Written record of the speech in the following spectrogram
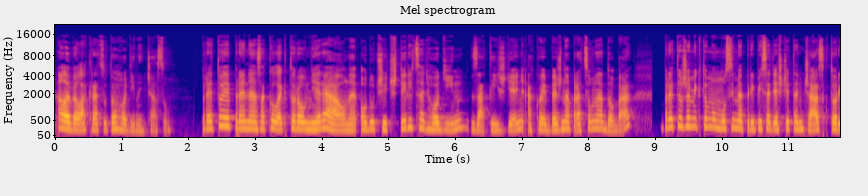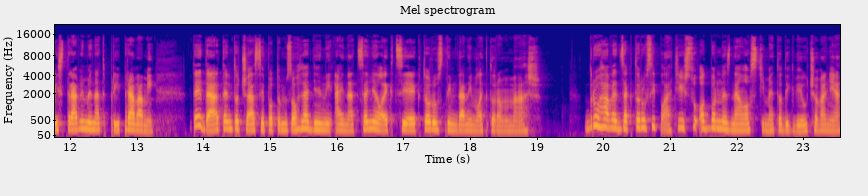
ale veľakrát sú to hodiny času. Preto je pre nás ako lektorov nereálne odučiť 40 hodín za týždeň, ako je bežná pracovná doba, pretože my k tomu musíme pripísať ešte ten čas, ktorý strávime nad prípravami. Teda tento čas je potom zohľadnený aj na cene lekcie, ktorú s tým daným lektorom máš. Druhá vec, za ktorú si platíš, sú odborné znalosti metodik vyučovania.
